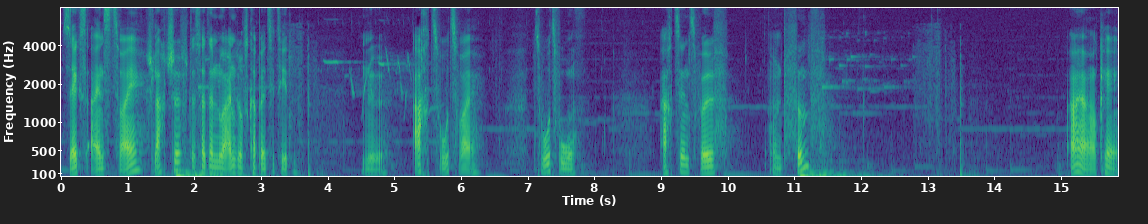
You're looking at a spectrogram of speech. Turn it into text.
612, Schlachtschiff, das hat dann nur Angriffskapazitäten. Nö. 822. 22. 18, 12 und 5. Ah ja, okay.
